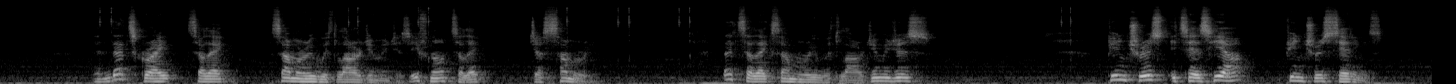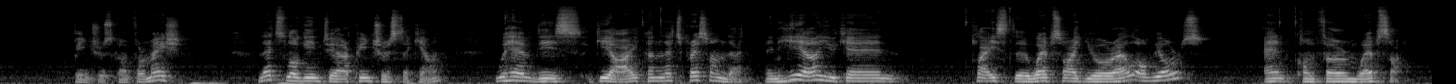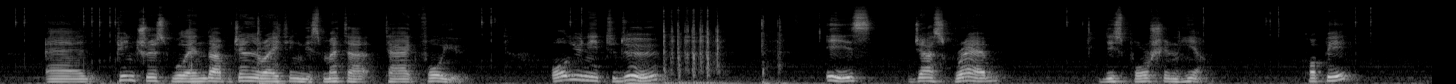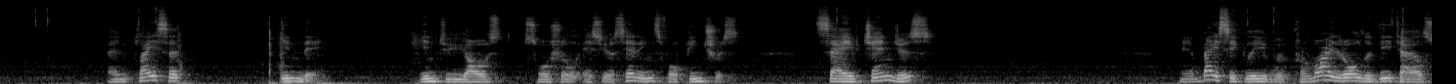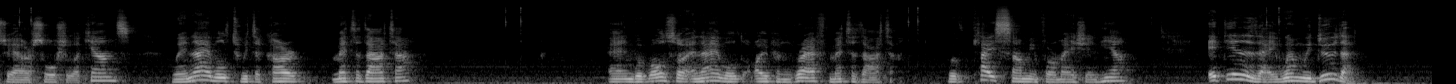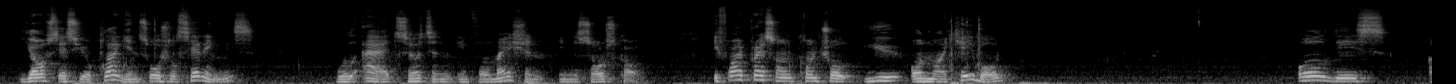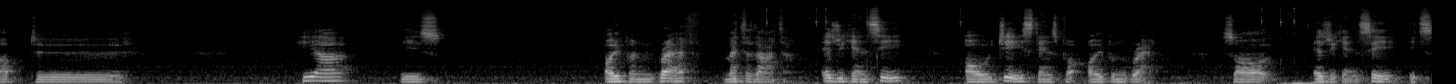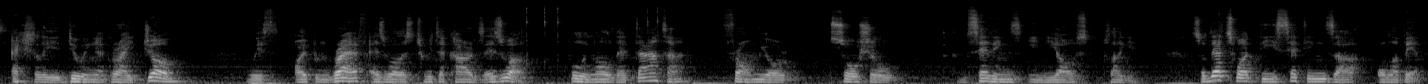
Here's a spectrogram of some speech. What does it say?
then that's great. Select summary with large images. If not, select just summary. Let's select summary with large images. Pinterest, it says here, Pinterest settings. Pinterest confirmation. Let's log into our Pinterest account. We have this gear icon. Let's press on that. And here you can place the website URL of yours and confirm website. And Pinterest will end up generating this meta tag for you. All you need to do is just grab this portion here copy and place it in there into Yoast social SEO settings for Pinterest. Save changes. Now basically we've provided all the details to our social accounts. We enable Twitter card metadata. And we've also enabled Open Graph metadata. We've placed some information here. At the end of the day, when we do that, Yoast SEO plugin social settings will add certain information in the source code. If I press on Ctrl U on my keyboard, all this up to here is open graph metadata. As you can see, OG stands for Open Graph. So as you can see, it's actually doing a great job with Open Graph as well as Twitter cards as well, pulling all that data from your social um, settings in Yoast plugin. So that's what these settings are all about.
